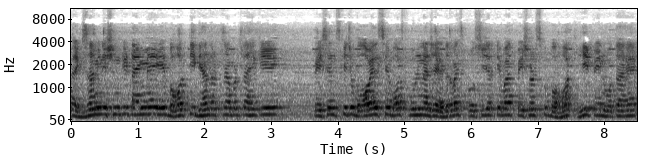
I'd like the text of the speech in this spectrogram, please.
एग्जामिनेशन के टाइम में ये बहुत ही ध्यान रखना पड़ता है कि पेशेंट्स के जो बॉयल्स है बहुत फूल ना जाए अदरवाइज़ प्रोसीजर के बाद पेशेंट्स को बहुत ही पेन होता है।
